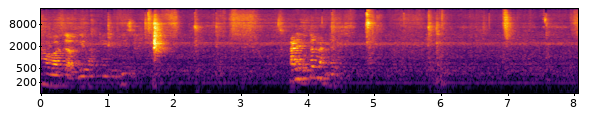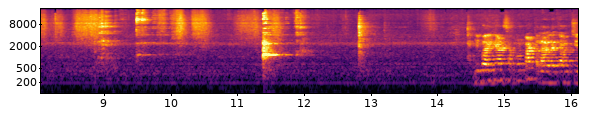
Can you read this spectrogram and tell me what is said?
ਹਵਾ ਚੱਲਦੀ ਹੈ ਬਾਕੀ ਦੀ ਕਾਲੇ ਬੁੱਤਰ ਬਣ ਬਾਈ ਜਾਨ ਸਭ ਨੂੰ ਘੱਟ ਲੱਗਦਾ ਕੰਮ ਚ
